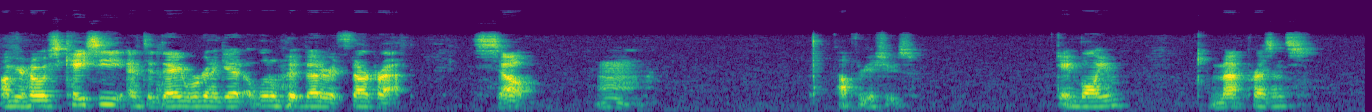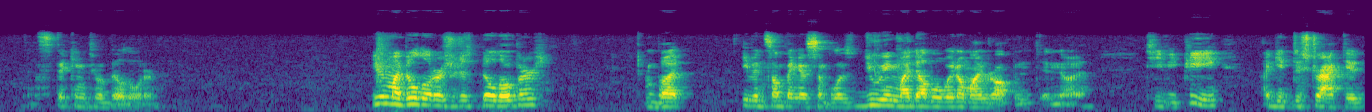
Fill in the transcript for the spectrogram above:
I'm your host, Casey, and today we're going to get a little bit better at StarCraft. So, hmm, top three issues game volume, map presence, and sticking to a build order. Even my build orders are just build openers, but even something as simple as doing my double Widow Mine drop in, in uh, TVP, I get distracted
